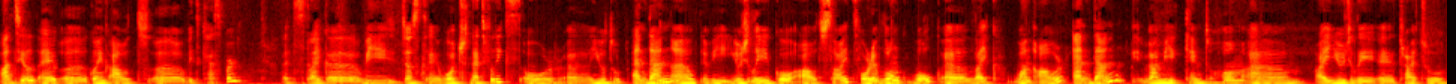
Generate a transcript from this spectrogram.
until going out with Casper. It's like uh, we just uh, watch Netflix or uh, YouTube, and then uh, we usually go outside for a long walk, uh, like one hour. And then when we came to home, um, I usually uh, try to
